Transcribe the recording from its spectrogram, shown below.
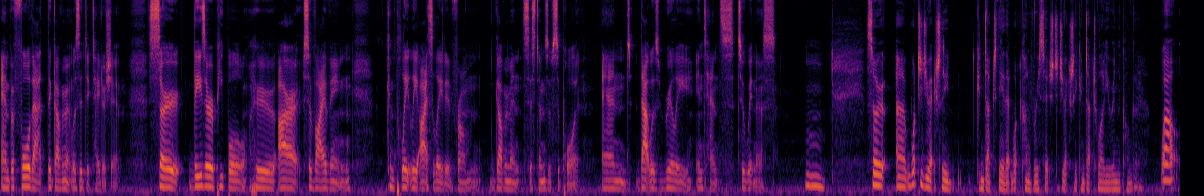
And before that, the government was a dictatorship. So these are people who are surviving completely isolated from government systems of support. And that was really intense to witness. Mm. So, uh, what did you actually conduct there? That what kind of research did you actually conduct while you were in the Congo? Well,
